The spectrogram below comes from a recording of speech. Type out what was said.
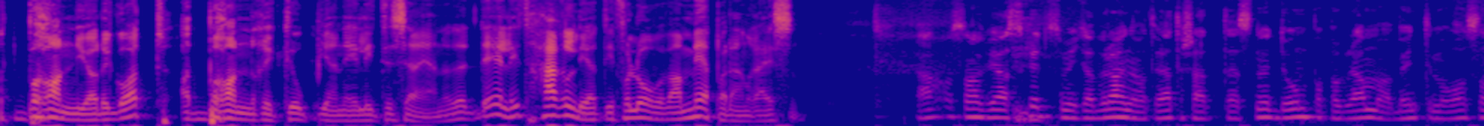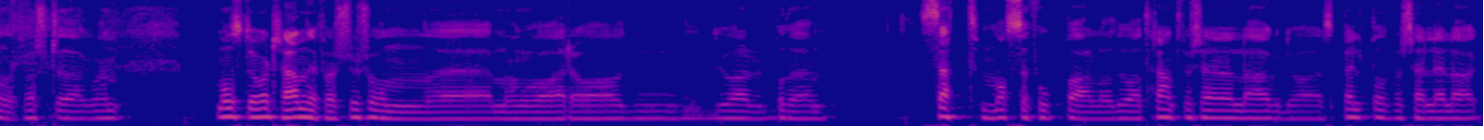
at Brann gjør det godt, at Brann rykker opp igjen i Eliteserien. Det, det er litt herlig at de får lov å være med på den reisen. Ja, og sånn at Vi har skrytt så mye av Brann at vi rett og slett snudde om på programmet og begynte med Åsane første dag. Men Mons, du har vært trener i førstevisjonen eh, mange år, og du har både sett masse fotball, og du har trent forskjellige lag, du har spilt på forskjellige lag.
